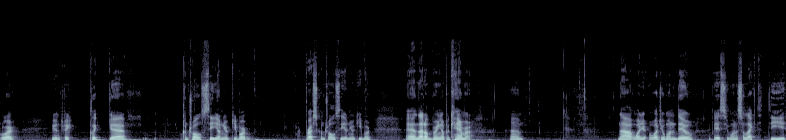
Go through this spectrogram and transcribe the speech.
Or you can click click uh, control C on your keyboard. Press control C on your keyboard. And that'll bring up a camera. Um, now what you what you want to do is you want to select the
